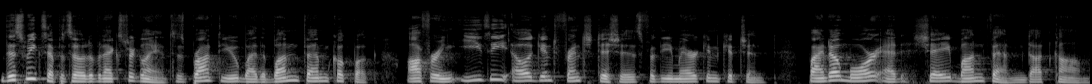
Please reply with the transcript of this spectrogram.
This week's episode of An Extra Glance is brought to you by the Bonne Femme Cookbook, offering easy, elegant French dishes for the American kitchen. Find out more at chezbonnefemme.com.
